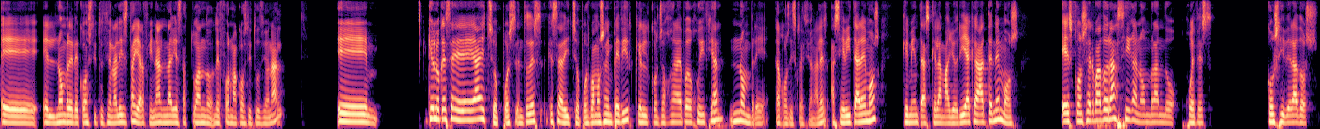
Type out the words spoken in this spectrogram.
eh, el nombre de constitucionalista y al final nadie está actuando de forma constitucional. Eh, ¿Qué es lo que se ha hecho? Pues entonces, ¿qué se ha dicho? Pues vamos a impedir que el Consejo General de Poder Judicial nombre cargos discrecionales. Así evitaremos que mientras que la mayoría que ahora tenemos es conservadora, siga nombrando jueces considerados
